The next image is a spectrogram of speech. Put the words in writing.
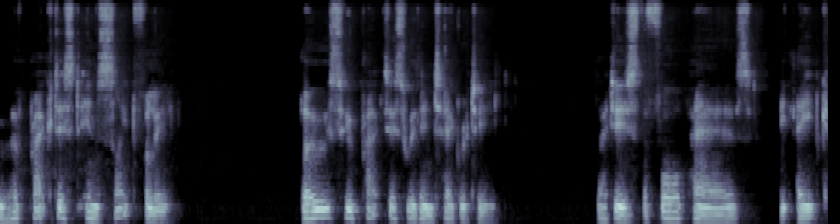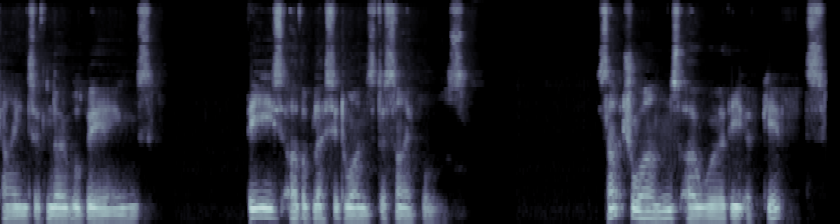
who have practiced insightfully those who practice with integrity, that is, the four pairs, the eight kinds of noble beings, these are the Blessed One's disciples. Such ones are worthy of gifts,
